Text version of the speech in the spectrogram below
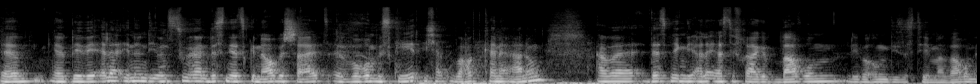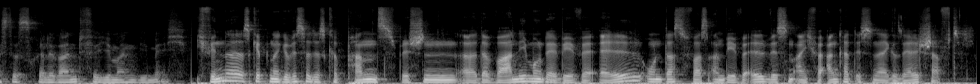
ähm, BWLerInnen, die uns zuhören, wissen jetzt genau Bescheid, äh, worum es geht. Ich habe überhaupt keine Ahnung. Aber deswegen die allererste Frage, warum, lieber Hung, dieses Thema? Warum ist das relevant für jemanden wie mich? Ich finde, es gibt eine gewisse Diskrepanz zwischen äh, der Wahrnehmung der BWL und das, was an BWL-Wissen eigentlich verankert ist in der Gesellschaft.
